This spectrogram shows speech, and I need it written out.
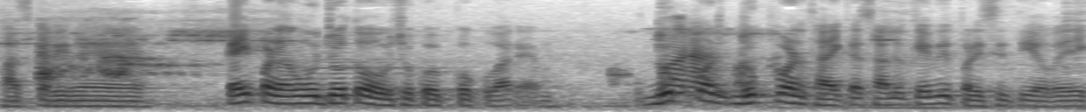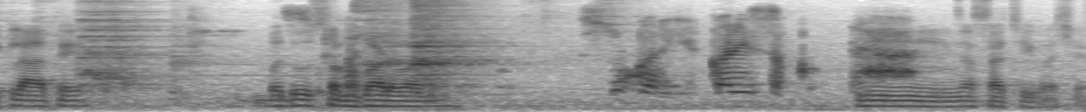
ખાસ કરીને કંઈ પણ હું જોતો હોઉં છું કોઈક કોઈક વાર એમ. દુઃખ પણ દુઃખ પણ થાય કે સાલું કેવી પરિસ્થિતિ હવે એકલા હાથે બધું સંભાળવાનું? શું કરીએ? કરી શકો. હમ સાચી વાત છે.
